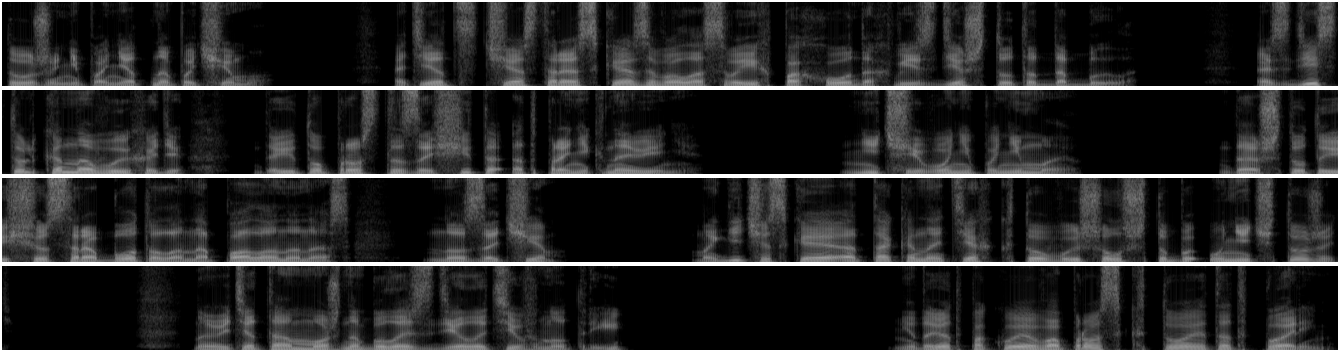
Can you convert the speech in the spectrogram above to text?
Тоже непонятно почему. Отец часто рассказывал о своих походах, везде что-то добыло. А здесь только на выходе, да и то просто защита от проникновения. Ничего не понимаю. Да, что-то еще сработало, напало на нас, но зачем? Магическая атака на тех, кто вышел, чтобы уничтожить? Но ведь это можно было сделать и внутри. Не дает покоя вопрос, кто этот парень,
